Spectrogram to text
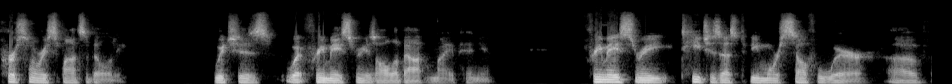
personal responsibility which is what Freemasonry is all about, in my opinion. Freemasonry teaches us to be more self aware of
